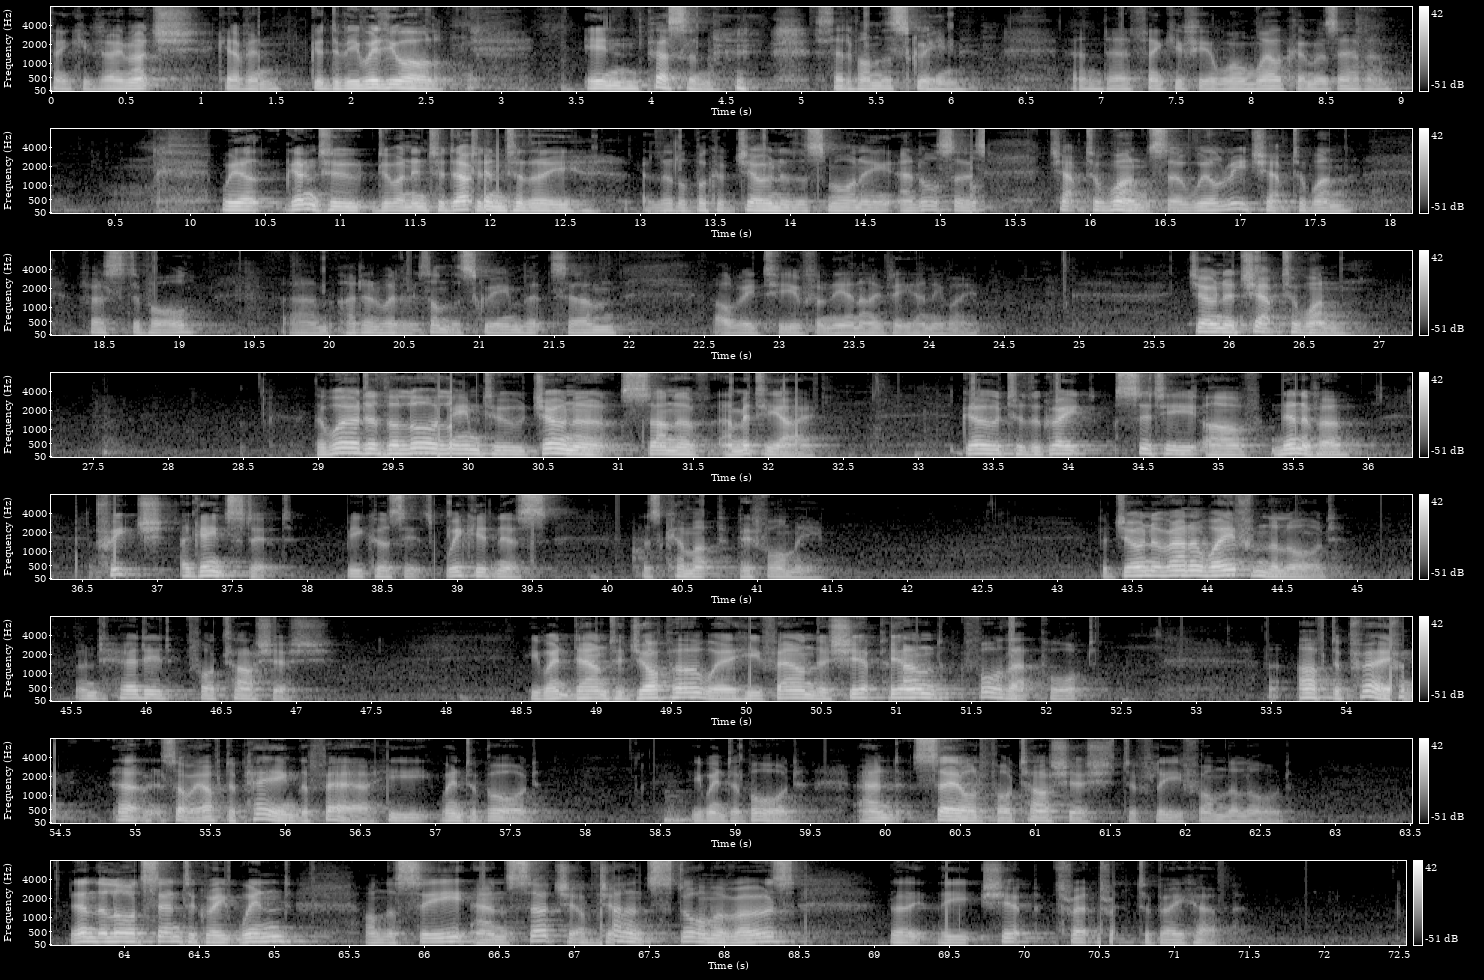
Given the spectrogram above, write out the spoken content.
Thank you very much, Kevin. Good to be with you all in person instead of on the screen. And uh, thank you for your warm welcome as ever. We are going to do an introduction to the little book of Jonah this morning and also chapter 1. So we'll read chapter 1 first of all. Um, I don't know whether it's on the screen, but um, I'll read to you from the NIV anyway. Jonah chapter 1. The word of the Lord came to Jonah, son of Amittai Go to the great city of Nineveh, preach against it, because its wickedness has come up before me. But Jonah ran away from the Lord and headed for Tarshish. He went down to Joppa, where he found a ship bound for that port. After praying, uh, sorry, after paying the fare, he went aboard he went aboard and sailed for Tarshish to flee from the Lord. Then the Lord sent a great wind on the sea, and such a violent storm arose that the ship threatened to break up.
